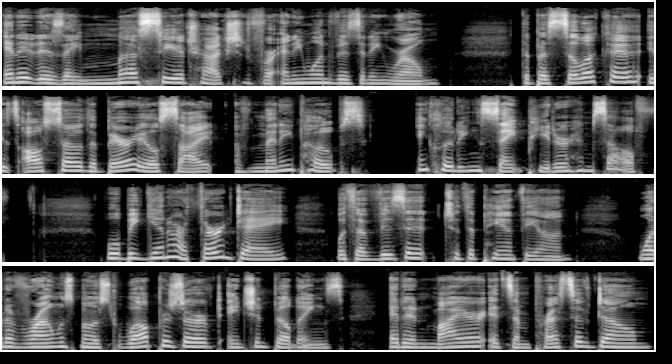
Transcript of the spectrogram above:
and it is a must see attraction for anyone visiting Rome. The basilica is also the burial site of many popes, including St. Peter himself. We'll begin our third day with a visit to the Pantheon, one of Rome's most well preserved ancient buildings, and admire its impressive dome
